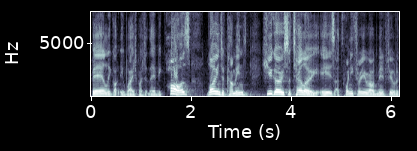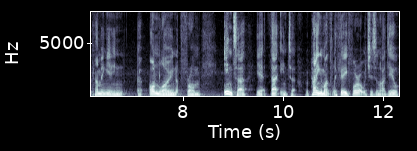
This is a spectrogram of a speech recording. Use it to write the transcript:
barely got any wage budget there because loans have come in. Hugo Sotelo is a 23 year old midfielder coming in uh, on loan from Inter, yeah, that Inter. We're paying a monthly fee for it, which isn't ideal.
